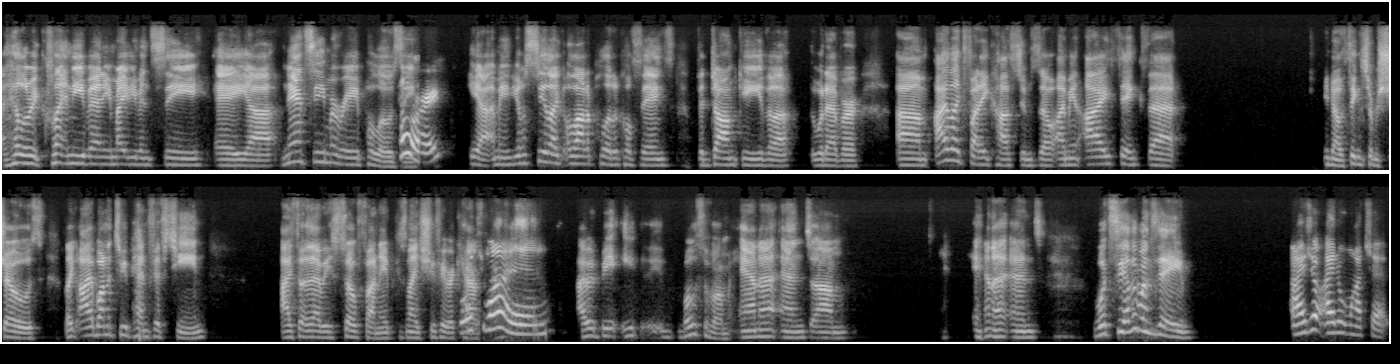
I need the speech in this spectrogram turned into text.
a Hillary Clinton. Even you might even see a uh, Nancy Marie Pelosi. Hillary. Yeah, I mean you'll see like a lot of political things. The donkey, the whatever. Um, I like funny costumes though. I mean, I think that you know things from shows. Like I wanted to be PEN15. I thought that'd be so funny because my shoe favorite Which one? I would be both of them, Anna and um, Anna and what's the other one's name? I don't. I don't watch it.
